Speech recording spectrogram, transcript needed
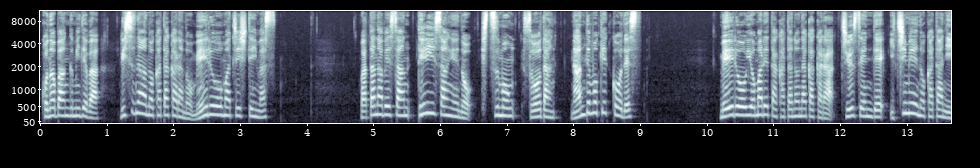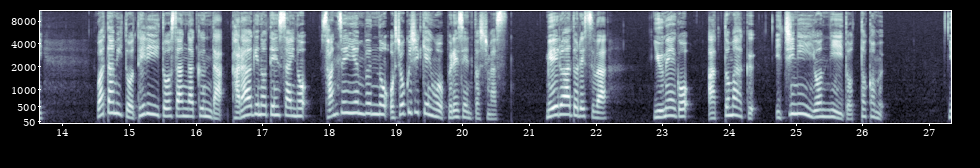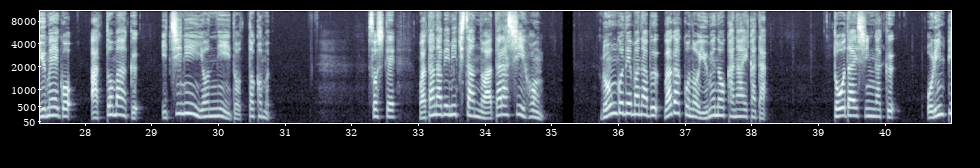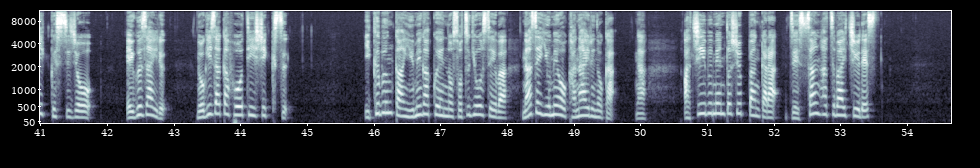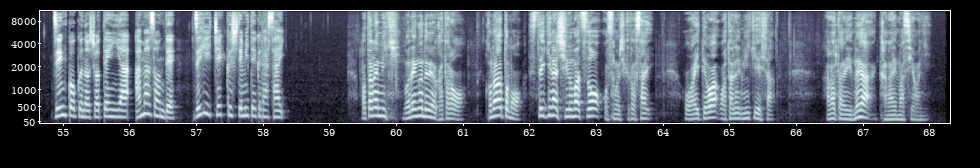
この番組では、リスナーの方からのメールをお待ちしています。渡辺さん、テリーさんへの質問、相談、何でも結構です。メールを読まれた方の中から抽選で1名の方に、ワタミとテリー伊藤さんが組んだ唐揚げの天才の3000円分のお食事券をプレゼントします。メールアドレスは、夢語アットマーク 1242.com 夢語アットマーク 1242.com そして、渡辺美希さんの新しい本、論語で学ぶ我が子の夢の叶え方、東大進学、オリンピック出場、 EXILE、乃木坂46郁文館夢学園の卒業生はなぜ夢を叶えるのかがアチーブメント出版から絶賛発売中です。全国の書店やアマゾンでぜひチェックしてみてください。渡邉美樹5年後の夢を語ろう。この後も素敵な週末をお過ごしください。お相手は渡辺美希でした。あなたの夢が叶いますように。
